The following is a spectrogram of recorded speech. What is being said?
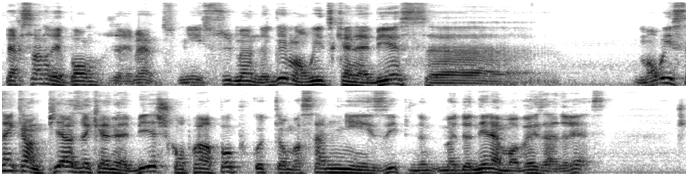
Personne ne répond. J'ai dit, man, tu m'y su, man? Le gars, m'a envoyé du cannabis. Euh, il m'a envoyé 50 pièces de cannabis. Je comprends pas pourquoi il commençait à me niaiser puis me donner la mauvaise adresse. Je,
